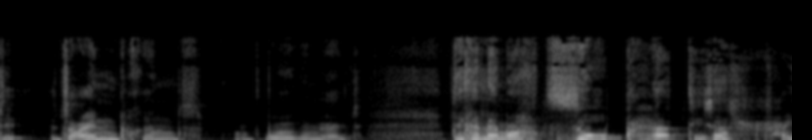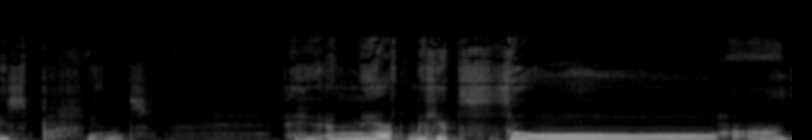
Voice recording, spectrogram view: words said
De seinen Prinz, wohlgemerkt. Digga, der macht so platt, dieser scheiß Prinz. Ey, er nervt mich jetzt so hart.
